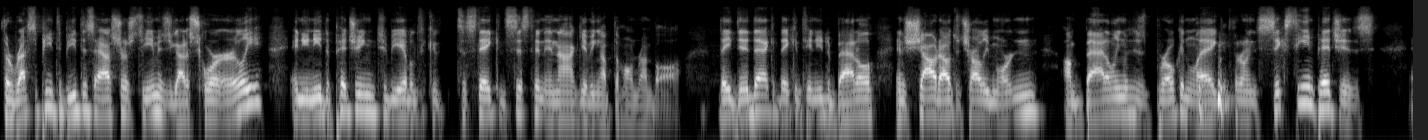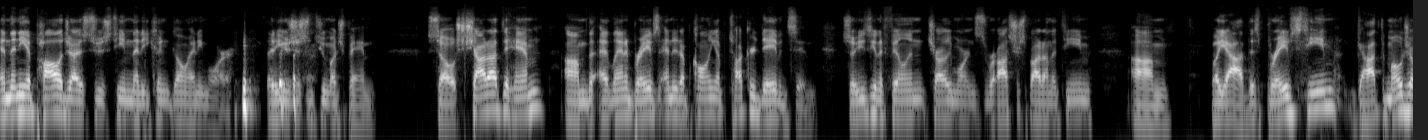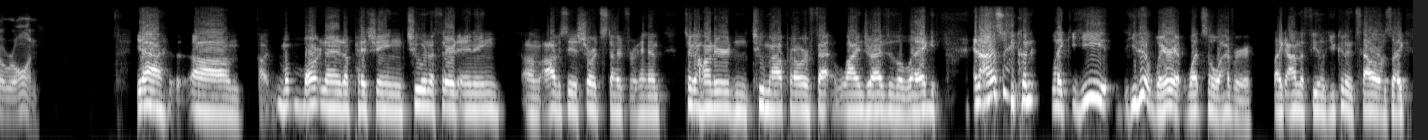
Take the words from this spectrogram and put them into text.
the recipe to beat this Astros team is you got to score early, and you need the pitching to be able to to stay consistent and not giving up the home run ball. They did that. They continued to battle, and shout out to Charlie Morton, um, battling with his broken leg, throwing 16 pitches, and then he apologized to his team that he couldn't go anymore, that he was just in too much pain. So shout out to him. Um, the Atlanta Braves ended up calling up Tucker Davidson, so he's going to fill in Charlie Morton's roster spot on the team. Um, but yeah, this Braves team got the mojo rolling. Yeah, um, uh, Morton ended up pitching two and a third inning. Um, obviously a short start for him. Took a 102 mile per hour fat line drive to the leg, and honestly, you couldn't like he he didn't wear it whatsoever. Like on the field, you couldn't tell. It was like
